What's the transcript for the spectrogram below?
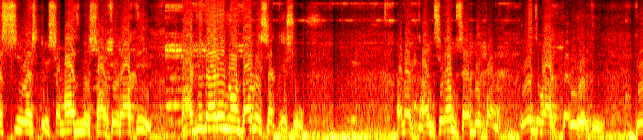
એસસી, એસટી સમાજને સાથે રાખી ભાગીદારી નોંધાવી શકીશું. અને કાંશીરામ સાહેબે પણ એ જ વાત કરી હતી કે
